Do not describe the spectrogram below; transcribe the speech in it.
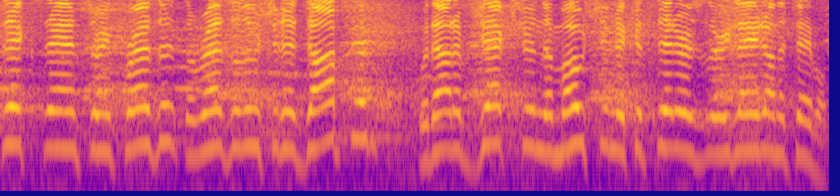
six answering present, the resolution adopted. Without objection, the motion to consider is laid on the table.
